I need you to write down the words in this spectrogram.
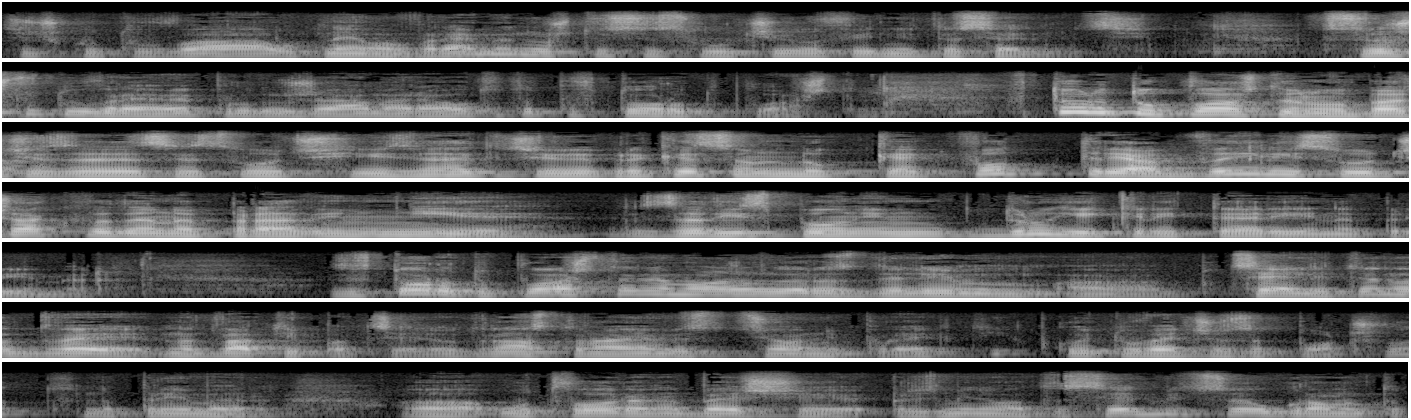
всичко това отнема време, но ще се случи в едните седмици. В същото време продължаваме работата по второто плащане. Второто плащане обаче, за да се случи, извинете, че ви прекъсвам, но какво трябва или се очаква да направим ние, за да изпълним други критерии, например? За второто плащане можем да разделим а, целите на, две, на два типа цели. От една страна инвестиционни проекти, които вече започват. Например, а, отворена беше през миналата седмица огромната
